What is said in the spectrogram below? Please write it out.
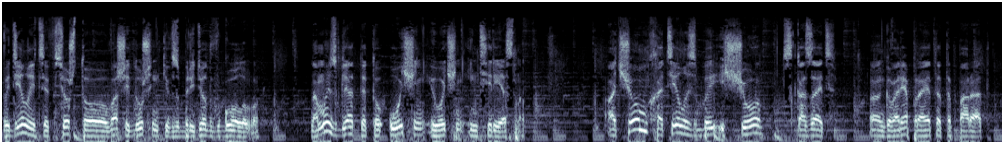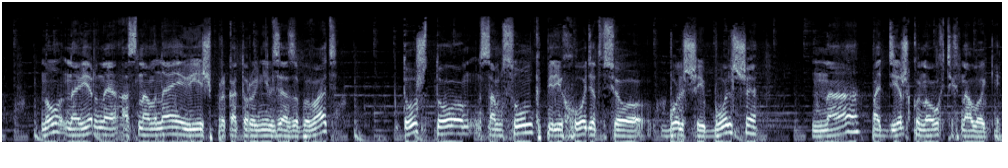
Вы делаете все, что вашей душеньке взбредет в голову. На мой взгляд, это очень и очень интересно. О чем хотелось бы еще сказать, э, говоря про этот аппарат? Ну, наверное, основная вещь, про которую нельзя забывать, то, что Samsung переходит все больше и больше на поддержку новых технологий.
